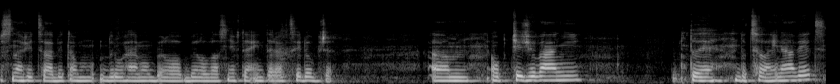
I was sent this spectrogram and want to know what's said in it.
snažit se, aby tomu druhému bylo, bylo vlastně v té interakci dobře. Um, obtěžování to je docela jiná věc.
